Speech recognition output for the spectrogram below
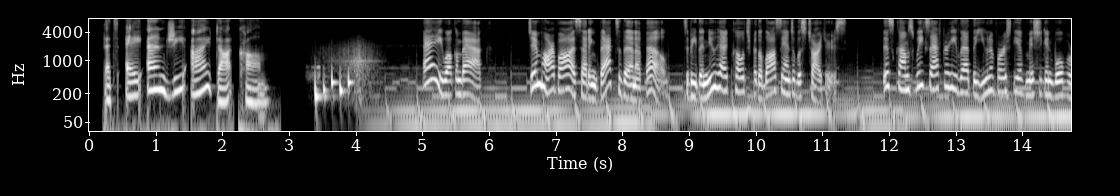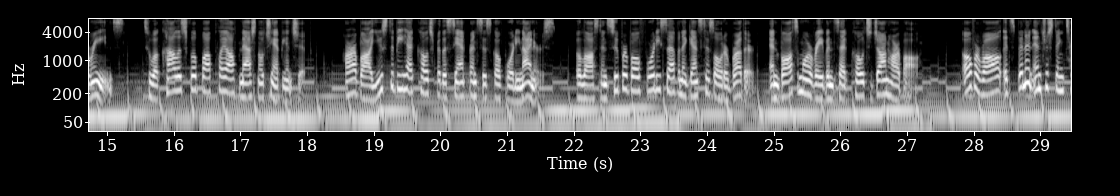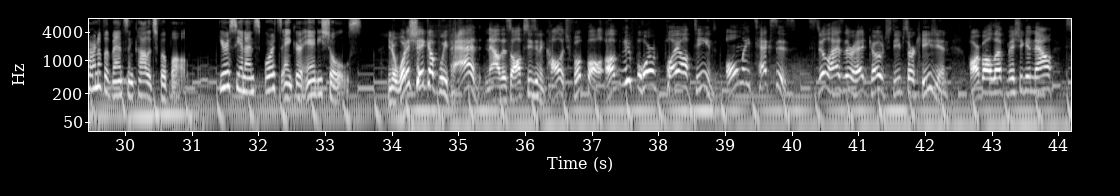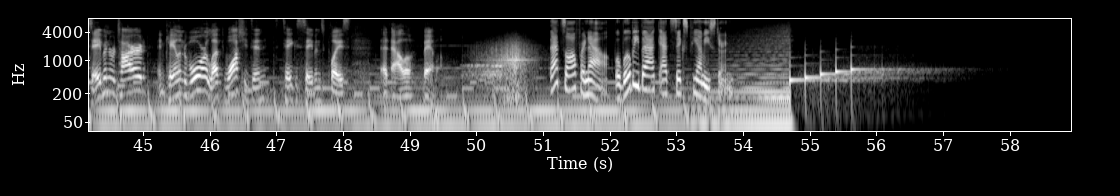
That's A-N-G-I dot com. Hey, welcome back. Jim Harbaugh is heading back to the NFL to be the new head coach for the Los Angeles Chargers. This comes weeks after he led the University of Michigan Wolverines to a college football playoff national championship. Harbaugh used to be head coach for the San Francisco 49ers, but lost in Super Bowl 47 against his older brother and Baltimore Ravens head coach John Harbaugh. Overall, it's been an interesting turn of events in college football. Here's CNN sports anchor Andy Scholes. You know, what a shakeup we've had now this offseason in college football. Of the four playoff teams, only Texas still has their head coach, Steve Sarkisian. Harbaugh left Michigan now, Saban retired, and Kalen DeBoer left Washington to take Saban's place at Alabama. That's all for now, but we'll be back at 6 p.m. Eastern.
